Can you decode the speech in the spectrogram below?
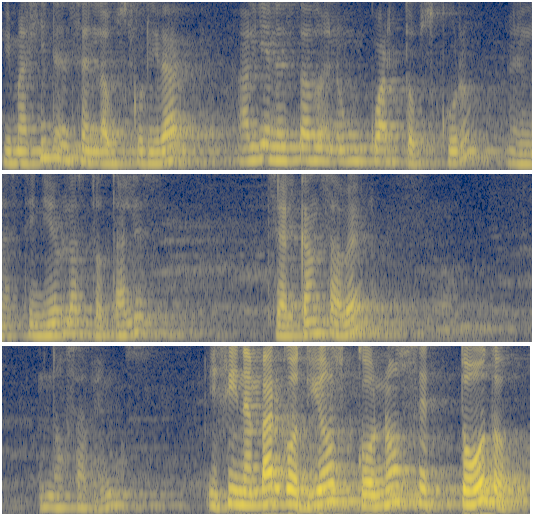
Imagínense en la oscuridad. ¿Alguien ha estado en un cuarto oscuro, en las tinieblas totales? ¿Se alcanza a ver? No sabemos. Y sin embargo, Dios conoce todo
